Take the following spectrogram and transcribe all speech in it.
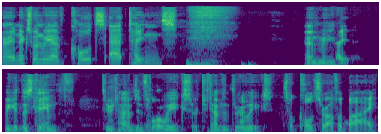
All right, next one we have Colts at Titans. and me. I- we get this game two times in four weeks or two times in three Uh, weeks. So Colts are off a bye,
